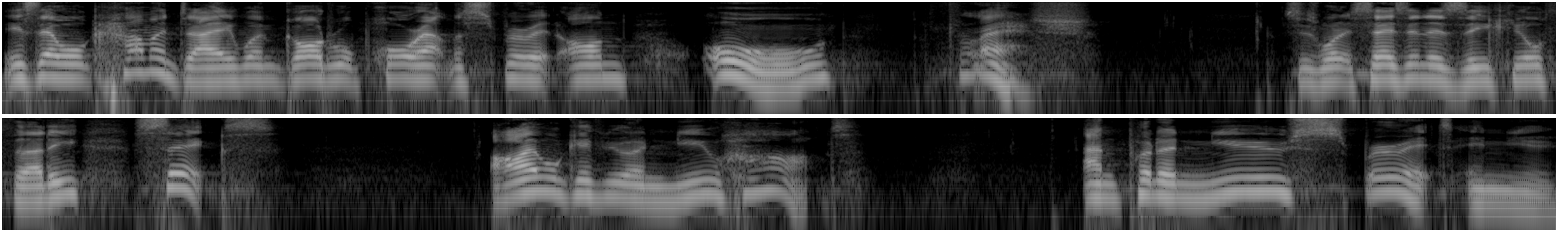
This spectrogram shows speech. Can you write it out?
is there will come a day when God will pour out the Spirit on all flesh. This is what it says in Ezekiel 36. I will give you a new heart and put a new spirit in you.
